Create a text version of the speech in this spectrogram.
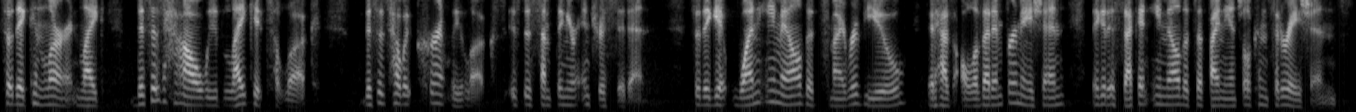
so they can learn like this is how we'd like it to look. This is how it currently looks. Is this something you're interested in? So they get one email that's my review that has all of that information. They get a second email that's a financial considerations.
